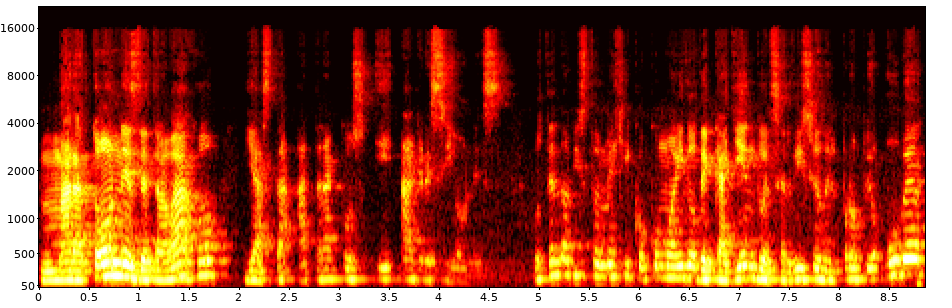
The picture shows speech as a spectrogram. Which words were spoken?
maratones de trabajo y hasta atracos y agresiones. Usted lo ha visto en México cómo ha ido decayendo el servicio del propio Uber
